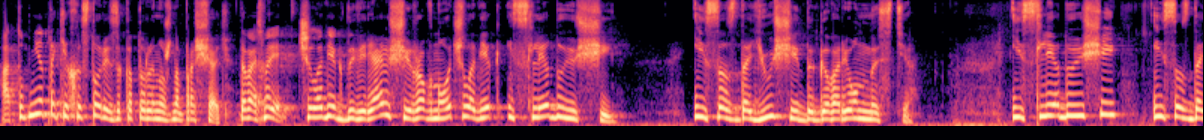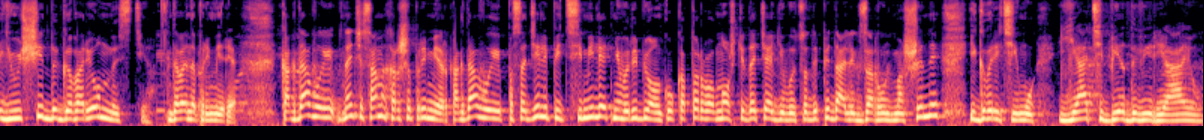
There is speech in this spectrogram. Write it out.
А тут нет таких историй, за которые нужно прощать. Давай, смотри, человек доверяющий равно человек исследующий и создающий договоренности исследующий и создающий договоренности. Давай на примере. Когда вы, знаете, самый хороший пример, когда вы посадили 7-летнего ребенка, у которого ножки дотягиваются до педалек за руль машины, и говорите ему, я тебе доверяю,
